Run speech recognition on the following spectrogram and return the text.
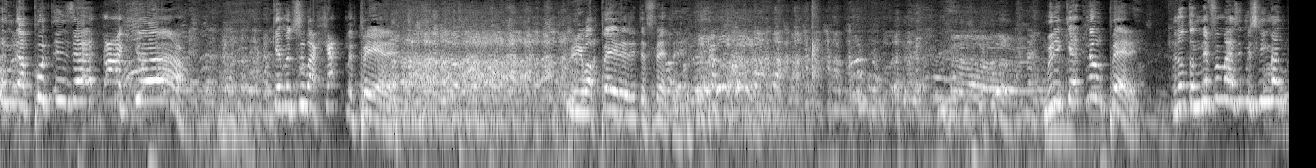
Omdat Poetin zei, ah ja, ik heb het zo wat gat met peren. Je wat peren zitten fretten? Maar ik eet nul peren. En dat er net van mij zit misschien man,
